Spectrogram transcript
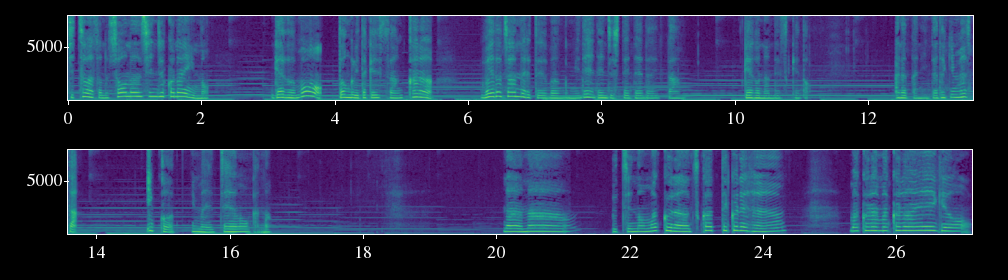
実はその湘南新宿ラインのギャグも、どんぐりたけしさんから、ウェイドチャンネルという番組で伝授していただいたギャグなんですけど、新たにいただきました。一個、今やっちゃおうかな。なあなあ、うちの枕使ってくれへん？枕枕営業。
